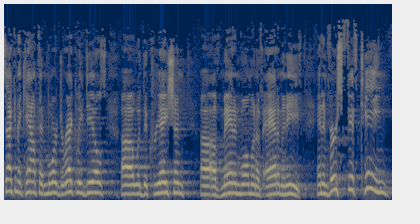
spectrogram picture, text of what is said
second account that more directly deals uh, with the creation uh, of man and woman, of Adam and Eve. And in verse 15,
